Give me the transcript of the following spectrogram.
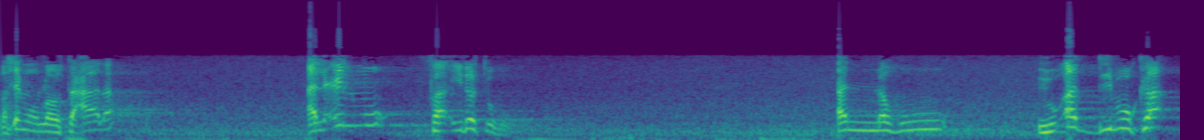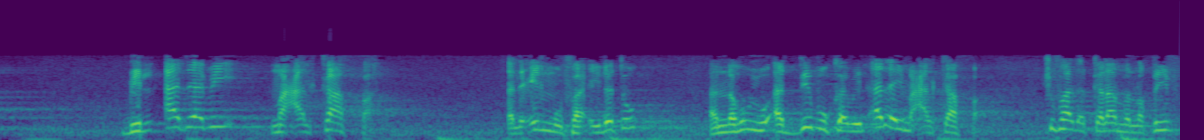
رحمه الله تعالى العلم فائدته. أنه يؤدبك بالأدب مع الكافة. العلم فائدته أنه يؤدبك بالأدب مع الكافة. شوف هذا الكلام اللطيف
